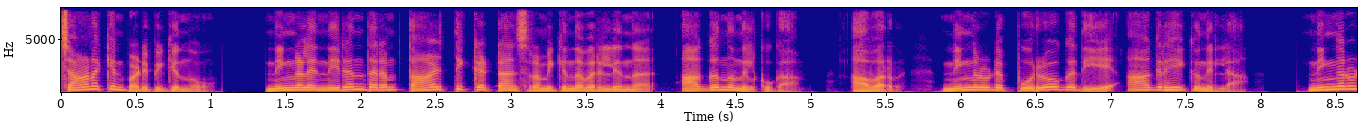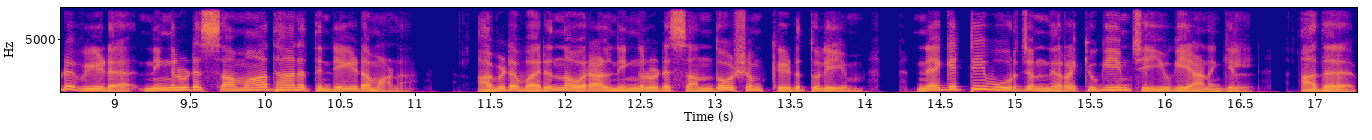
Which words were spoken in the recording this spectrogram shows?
ചാണക്യൻ പഠിപ്പിക്കുന്നു നിങ്ങളെ നിരന്തരം താഴ്ത്തിക്കെട്ടാൻ ശ്രമിക്കുന്നവരിൽ നിന്ന് അകന്നു നിൽക്കുക. അവർ നിങ്ങളുടെ പുരോഗതിയെ ആഗ്രഹിക്കുന്നില്ല. നിങ്ങളുടെ വീട് നിങ്ങളുടെ സമാധാനത്തിന്റെ ഇടമാണ്. അവിടെ വരുന്ന ഒരാൾ നിങ്ങളുടെ സന്തോഷം കെടുത്തുകയും നെഗറ്റീവ് ഊർജം നിറയ്ക്കുകയും ചെയ്യുകയാണെങ്കിൽ അത്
